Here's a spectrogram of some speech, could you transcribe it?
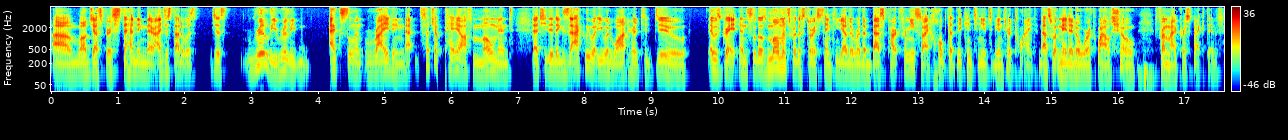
um, while Jesper's standing there. I just thought it was just really, really excellent writing. That such a payoff moment that she did exactly what you would want her to do. It was great. And so those moments where the stories came together were the best part for me. So I hope that they continue to be intertwined. That's what made it a worthwhile show from my perspective.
